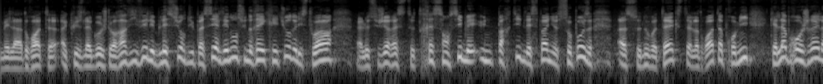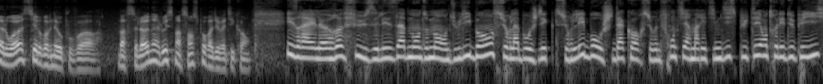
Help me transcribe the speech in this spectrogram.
Mais la droite accuse la gauche de raviver les blessures du passé. Elle dénonce une réécriture de l'histoire. Le sujet reste très sensible et une partie de l'Espagne s'oppose à ce nouveau texte. La droite a promis qu'elle abrogerait la loi si elle revenait au pouvoir. Barcelone, Louis Marsens pour Radio Vatican. Israël refuse les amendements du Liban sur l'ébauche d'accords sur une frontière maritime disputée entre les deux pays.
